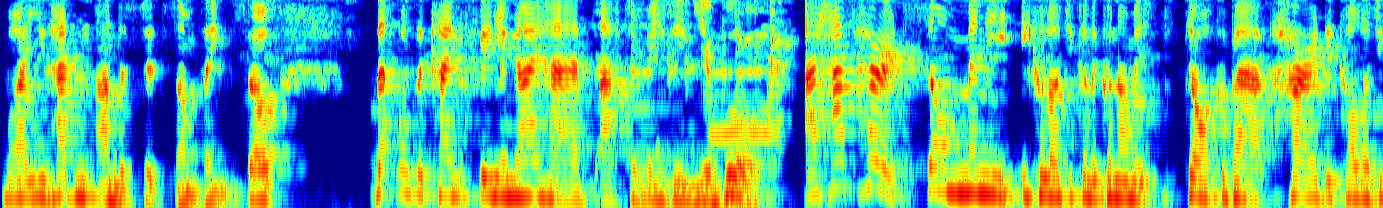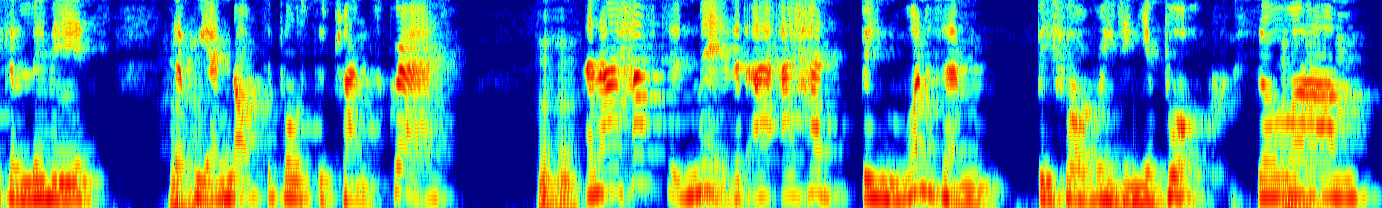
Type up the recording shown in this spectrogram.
why you hadn't understood something so that was the kind of feeling i had after reading your book i have heard so many ecological economists talk about hard ecological limits that mm-hmm. we are not supposed to transgress mm-hmm. and i have to admit that I, I, had been one of them before reading your book so mm-hmm. um,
